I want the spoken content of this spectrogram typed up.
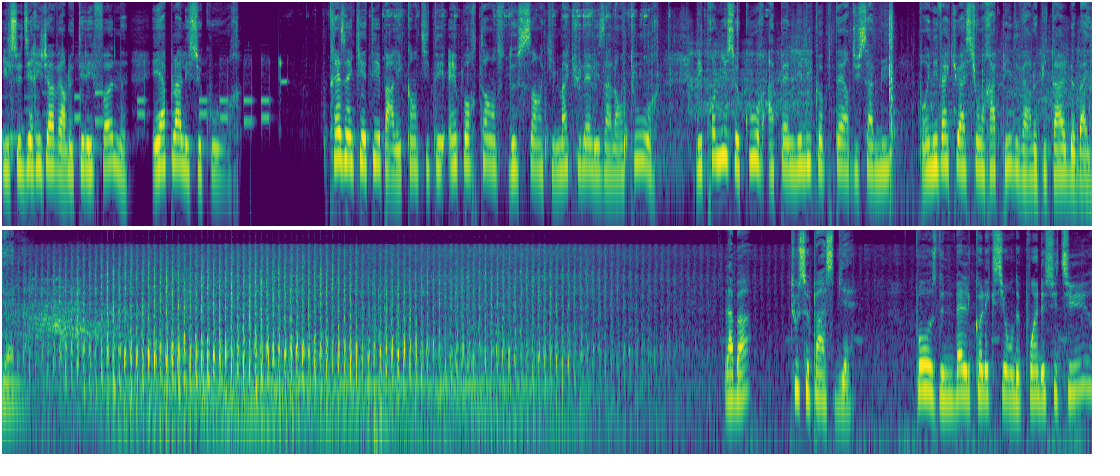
Il se dirigea vers le téléphone et appela les secours. Très inquiétés par les quantités importantes de sang qui maculaient les alentours, les premiers secours appellent l'hélicoptère du SAMU pour une évacuation rapide vers l'hôpital de Bayonne. Là-bas, tout se passe bien. Pose d'une belle collection de points de suture,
